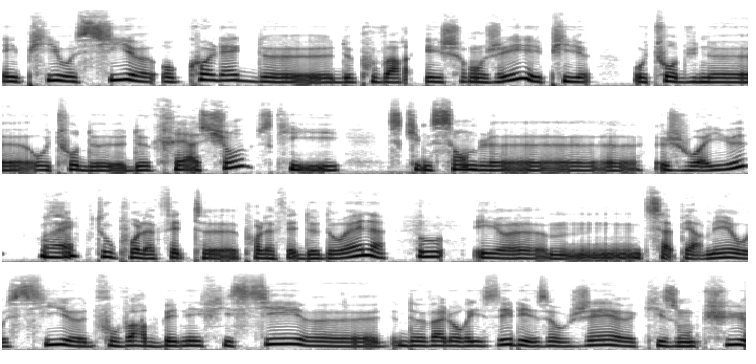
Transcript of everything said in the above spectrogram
et puis aussi euh, aux collègues de, de pouvoir échanger, et puis euh, autour d'une autour de, de création, ce qui ce qui me semble euh, joyeux, Ouais. surtout pour la fête euh, pour la fête de Noël. Et euh, ça permet aussi euh, de pouvoir bénéficier euh, de valoriser les objets qu'ils ont pu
